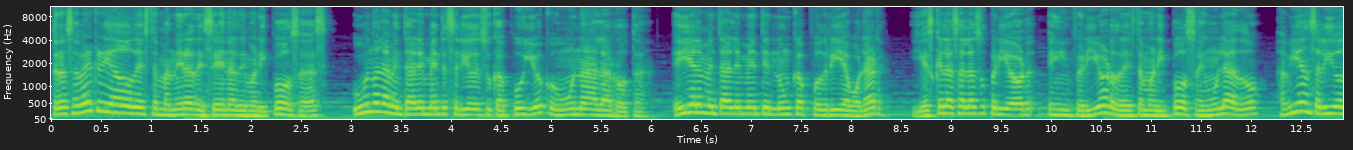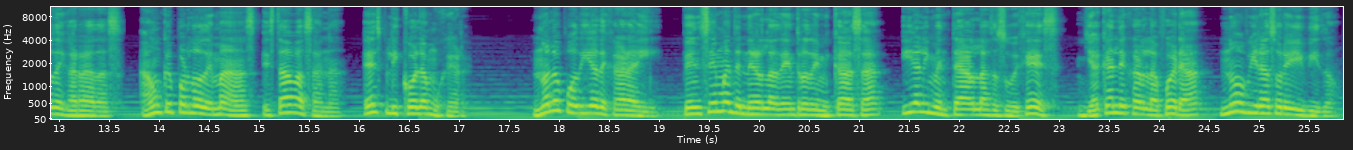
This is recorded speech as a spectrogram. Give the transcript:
Tras haber criado de esta manera decenas de mariposas, una lamentablemente salió de su capullo con una ala rota. Ella lamentablemente nunca podría volar, y es que las alas superior e inferior de esta mariposa en un lado habían salido desgarradas, aunque por lo demás estaba sana, explicó la mujer. No lo podía dejar ahí, Pensé mantenerla dentro de mi casa y alimentarla hasta su vejez, ya que al dejarla fuera no hubiera sobrevivido,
